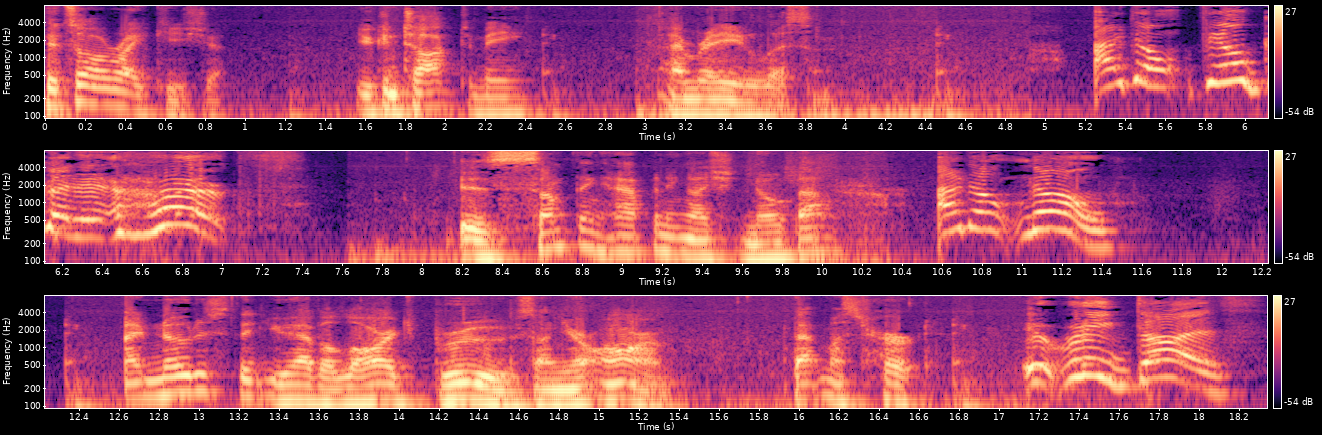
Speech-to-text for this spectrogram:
It's all right, Kecia. You can talk to me. I'm ready to listen. I don't feel good. It hurts. Is something happening I should know about? I don't know. I've noticed that you have a large bruise on your arm. That must hurt. It really does.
